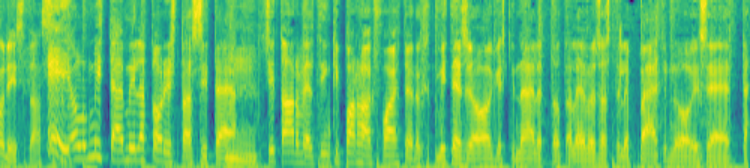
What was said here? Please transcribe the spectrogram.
todistaa sitä. Ei ollut mitään millä todistaa sitä. Mm. Sitten arveltiinkin parhaaksi vaihtoehdoksi, että miten se on oikeasti näille tuota leveysasteelle päätynyt, oli se, että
